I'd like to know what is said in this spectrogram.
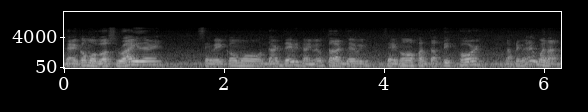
se ve como Ghost Rider, se ve como Daredevil, que a mí me gusta Daredevil, se ve como Fantastic Four, la primera es buena,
